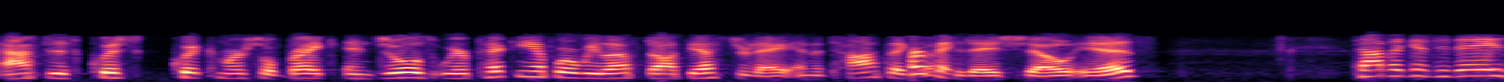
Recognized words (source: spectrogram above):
after this quick, quick commercial break. And Jules, we're picking up where we left off yesterday, and the topic Perfect. of today's show is. Topic of today's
